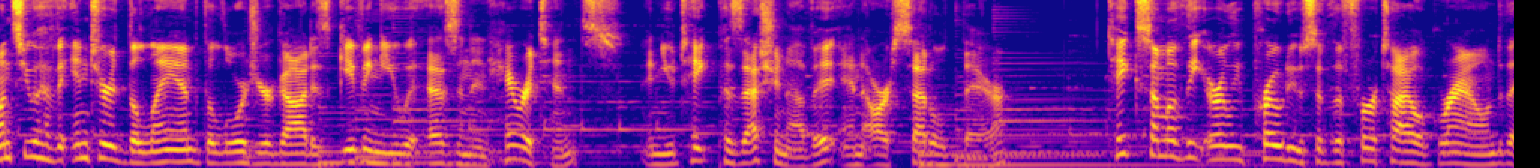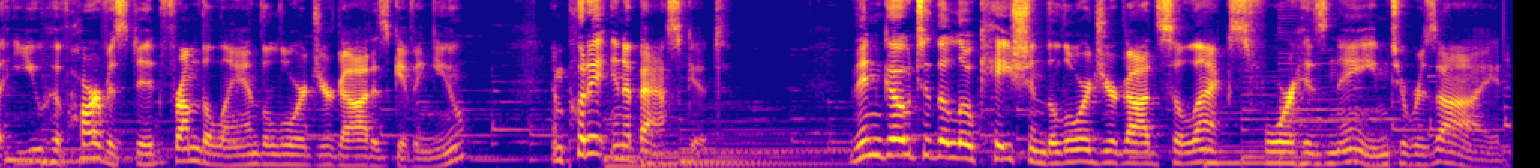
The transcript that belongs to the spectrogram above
Once you have entered the land the Lord your God is giving you as an inheritance, and you take possession of it and are settled there, take some of the early produce of the fertile ground that you have harvested from the land the Lord your God is giving you, and put it in a basket. Then go to the location the Lord your God selects for his name to reside.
